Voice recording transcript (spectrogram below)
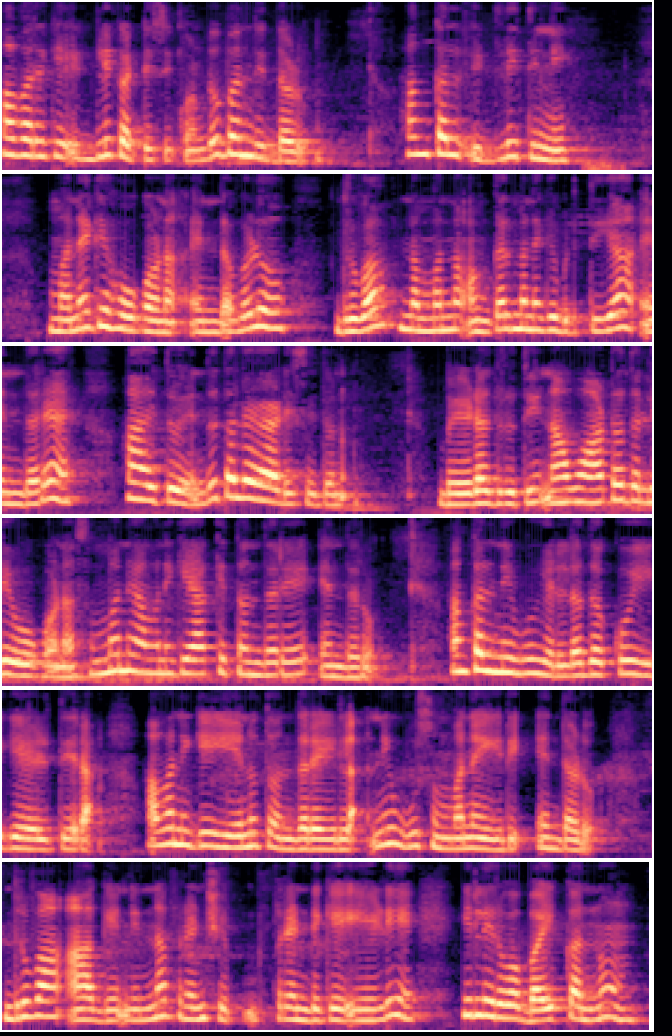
ಅವರಿಗೆ ಇಡ್ಲಿ ಕಟ್ಟಿಸಿಕೊಂಡು ಬಂದಿದ್ದಳು. ಅಂಕಲ್, ಇಡ್ಲಿ ತಿನ್ನಿ. ಮನೆಗೆ ಹೋಗೋಣ ಎಂದವಳು, ಧ್ರುವ, ನಮ್ಮನ್ನು ಅಂಕಲ್ ಮನೆಗೆ ಬಿಡ್ತೀಯಾ? ಎಂದರೆ, ಆಯಿತು ಎಂದು ತಲೆಯಾಡಿಸಿದನು. ಬೇಡ ಧೃತಿ, ನಾವು ಆಟೋದಲ್ಲಿ ಹೋಗೋಣ. ಸುಮ್ಮನೆ ಅವನಿಗೆ ಯಾಕೆ ತೊಂದರೆ? ಎಂದರು. ಅಂಕಲ್, ನೀವು ಎಲ್ಲದಕ್ಕೂ ಹೀಗೆ ಹೇಳ್ತೀರಾ? ಅವನಿಗೆ ಏನು ತೊಂದರೆ ಇಲ್ಲ. ನೀವು ಸುಮ್ಮನೆ ಇರಿ ಎಂದಳು. ಧ್ರುವ ಹಾಗೆ ನಿನ್ನ ಫ್ರೆಂಡ್ಶಿಪ್ ಫ್ರೆಂಡಿಗೆ ಹೇಳಿ, ಇಲ್ಲಿರುವ ಬೈಕನ್ನು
